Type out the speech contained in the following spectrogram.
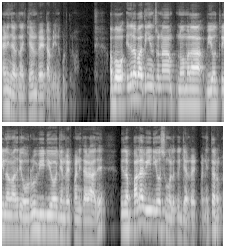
அண்ட் இந்த இடத்துல ஜென்ரேட் அப்படின்னு கொடுத்துருவோம் அப்போது இதில் பார்த்தீங்கன்னு சொன்னால் நார்மலாக வியோ த்ரீல மாதிரி ஒரு வீடியோ ஜென்ரேட் பண்ணி தராது. இதில் பல வீடியோஸ் உங்களுக்கு ஜென்ரேட் பண்ணி தரும்.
